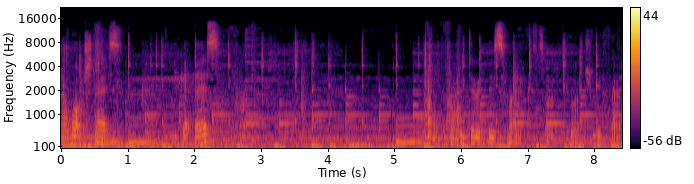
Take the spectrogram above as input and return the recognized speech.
Now watch this. You get this. Probably do it this way so it can actually fit.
